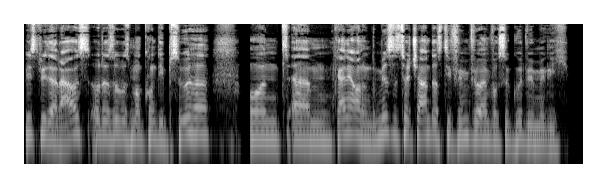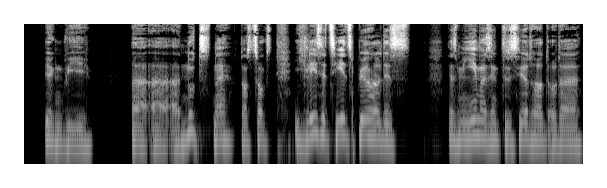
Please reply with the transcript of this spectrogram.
bist wieder raus oder sowas, man kann die Besucher und, ähm, keine Ahnung, du müsstest halt schauen, dass die fünf Jahre einfach so gut wie möglich irgendwie äh, äh, nutzt, ne? Dass du sagst, ich lese jetzt jedes Bücher, das, das mich jemals interessiert hat, oder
